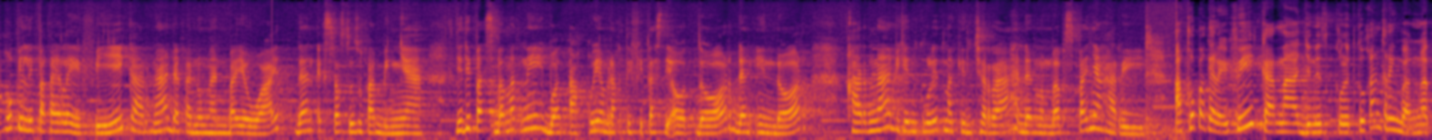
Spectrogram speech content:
Aku pilih pakai Levi karena ada kandungan bio white dan ekstrak susu kambingnya. Jadi pas banget nih buat aku yang beraktivitas di outdoor dan indoor karena bikin kulit makin cerah dan lembab sepanjang hari. Aku pakai Levi karena jenis kulitku kan kering banget.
